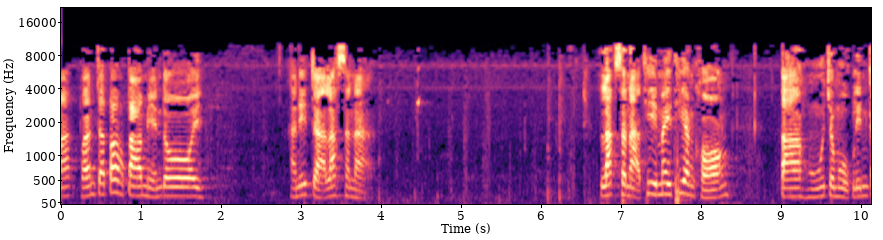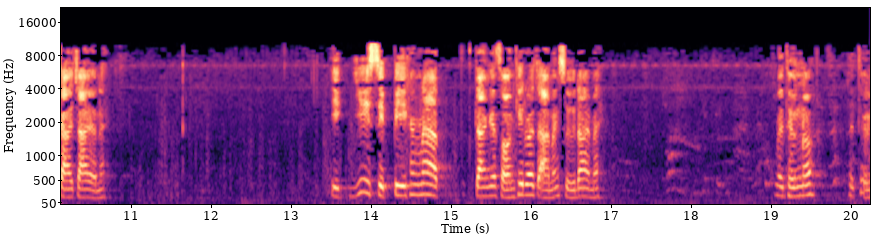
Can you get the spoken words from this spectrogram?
มรรคเพราะนั่นจะต้องตามเห็นโดย อันนี้จะลักษณะ ลักษณะที่ไม่เที่ยงของตาหูจมูกลิ้นกายใจอะนะอีกยี่สิบปีข้างหน้า การเกสอนคิดว่าจะอ่านหนังสือได้ไหมไม่ถึงเนาะไม่ถึง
